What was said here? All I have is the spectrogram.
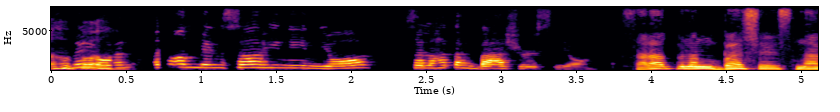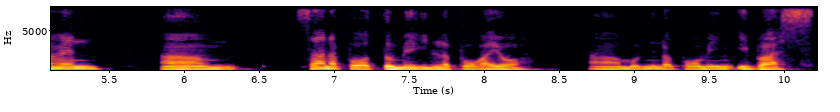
Ngayon, ano ang mensahe ninyo sa lahat ng bashers nyo? Sa lahat po ng bashers namin, um, sana po tumigil na po kayo. Um, huwag niyo na po kaming ibas.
